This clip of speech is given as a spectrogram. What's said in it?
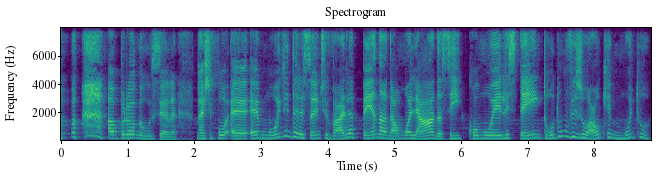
a pronúncia, né? Mas, tipo, é, é muito interessante, vale a pena dar uma olhada, assim, como eles têm todo um visual que é muito,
